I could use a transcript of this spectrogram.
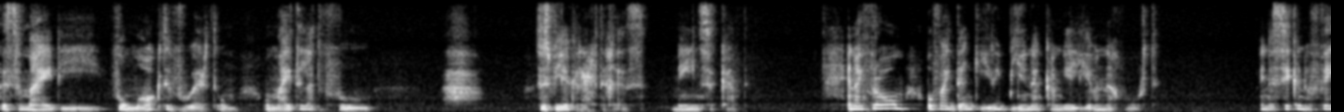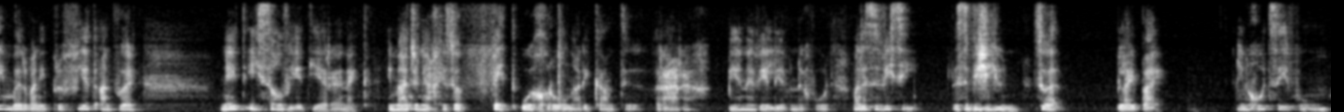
Dis vir my die volmaakte woord om om my te laat voel soos wie ek regtig is, mensekind. En hy vra hom of hy dink hierdie bene kan weer lewendig word. En dis seker November wanneer die profeet antwoord net u sal weet Here en ek imagine hy gee so vet oogrol na die kant toe. Regtig, bene weer lewendig word. Maar dis 'n visie. Dis 'n visioen. So bly by. En God sê vir hom:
